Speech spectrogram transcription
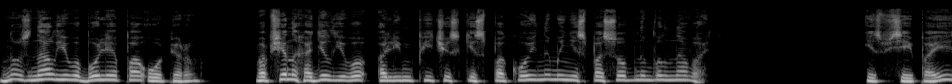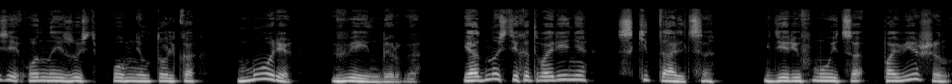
но знал его более по операм, вообще находил его олимпически спокойным и неспособным волновать. Из всей поэзии он наизусть помнил только «Море» Вейнберга и одно стихотворение «Скитальца», где рифмуется «повешен»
